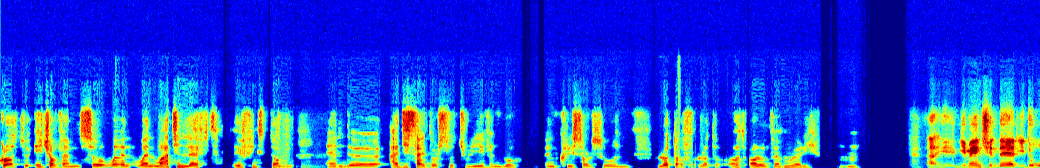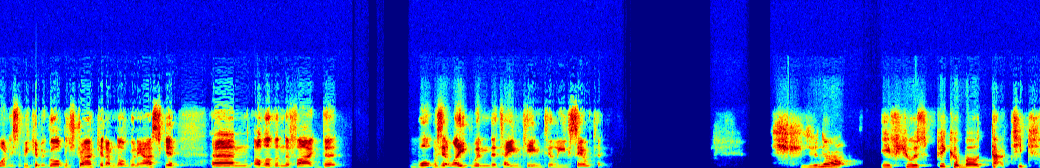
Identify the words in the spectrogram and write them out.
close to each of them. So when when Martin left, everything stopped, and uh, I decided also to leave and go, and Chris also, and a lot of lot of all of them really. Mm-hmm. Uh, you mentioned there you don't want to speak about Gordon Strachan. I'm not going to ask you, um, other than the fact that what was it like when the time came to leave Celtic? You know, if you speak about tactics,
